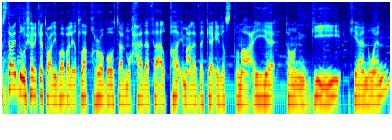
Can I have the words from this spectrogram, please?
تستعد شركة علي بابا لإطلاق روبوت المحادثة القائم على الذكاء الاصطناعي تونغي كيانوين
